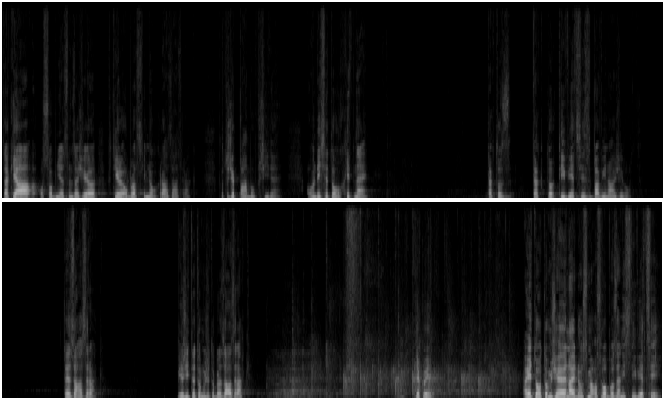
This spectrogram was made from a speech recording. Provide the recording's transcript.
tak já osobně jsem zažil v této oblasti mnohokrát zázrak. Protože Pán Bůh přijde a on, když se toho chytne, tak, to, tak to, ty věci zbaví náš život. To je zázrak. Věříte tomu, že to byl zázrak? Děkuji. A je to o tom, že najednou jsme osvobozeni z té věci.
